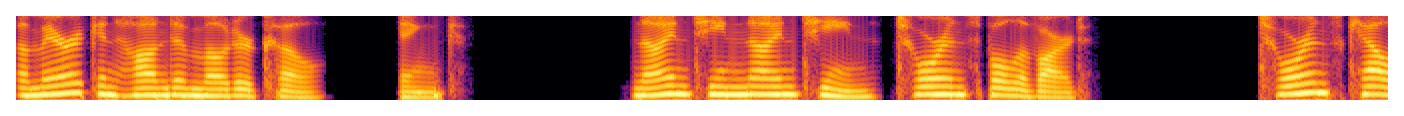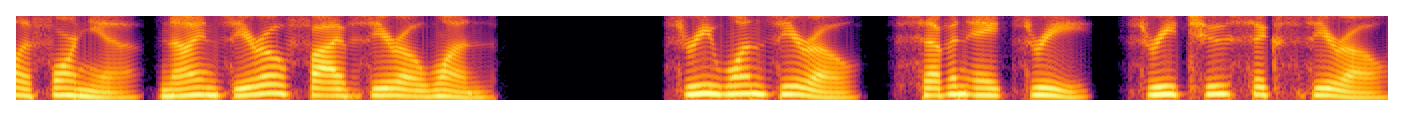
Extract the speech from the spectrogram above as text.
American Honda Motor Co., Inc. 1919 Torrance Boulevard. Torrance, California 90501 310-783-3260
